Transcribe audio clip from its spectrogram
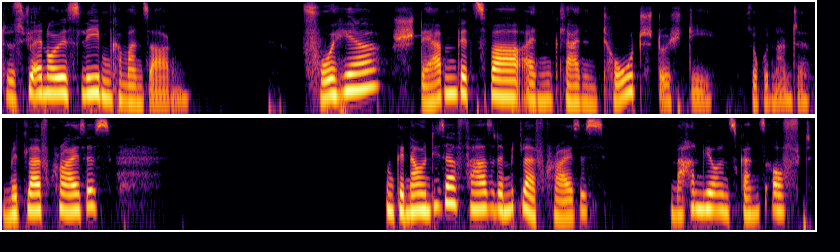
Das ist wie ein neues Leben, kann man sagen. Vorher sterben wir zwar einen kleinen Tod durch die sogenannte Midlife Crisis. Und genau in dieser Phase der Midlife Crisis machen wir uns ganz oft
